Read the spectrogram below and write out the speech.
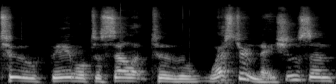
to be able to sell it to the Western nations and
